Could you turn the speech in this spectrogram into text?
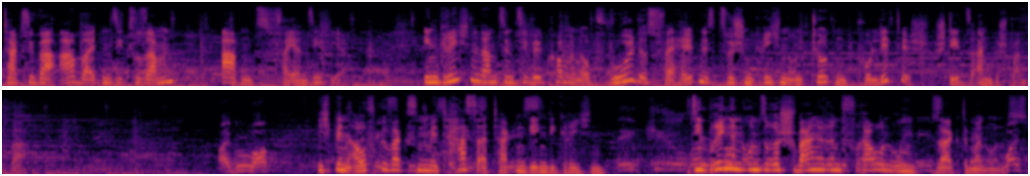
Tagsüber arbeiten sie zusammen, abends feiern sie hier. In Griechenland sind sie willkommen, obwohl das Verhältnis zwischen Griechen und Türken politisch stets angespannt war. Ich bin aufgewachsen mit Hassattacken gegen die Griechen. Sie bringen unsere schwangeren Frauen um, sagte man uns.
